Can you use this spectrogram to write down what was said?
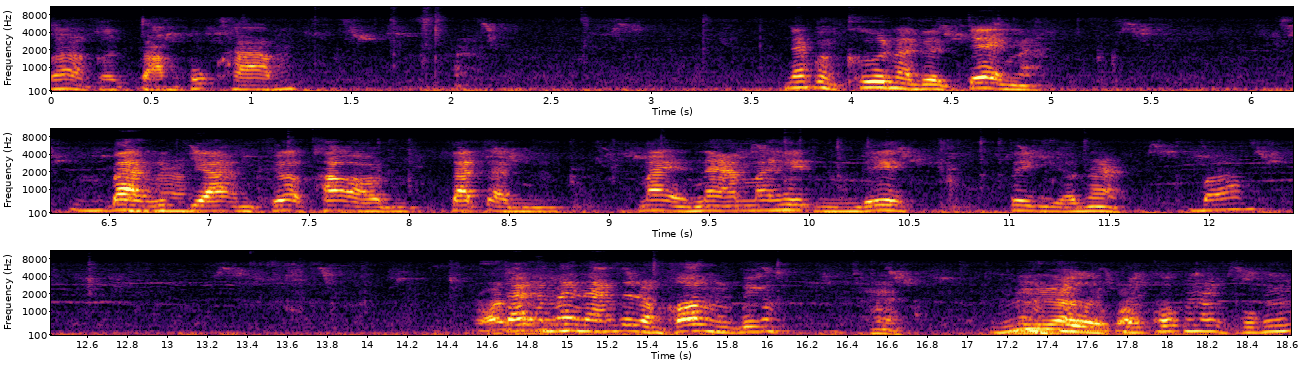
บ้าก็ตามพวกคามเนี่ยกลางคืนน่ะเดือนแจ้งนะบ้านวิทยาอันเขาเขาเอาตัดอันไม้น้ำมาเฮ็ดเด้ตีเอาน่ะบ้างร้อนตัดอันไม้น้ำจะลองคล้องปิ้งมันเกิดไปกกนั่นกกนี่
